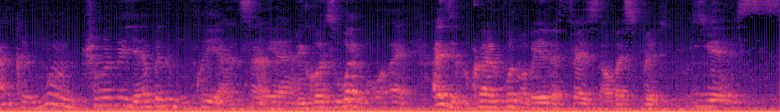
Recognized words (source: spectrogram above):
Uncle Mon, trying to have a play answer. Yeah. Because one, I think you cry upon over the first, I'll spread. Yes.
